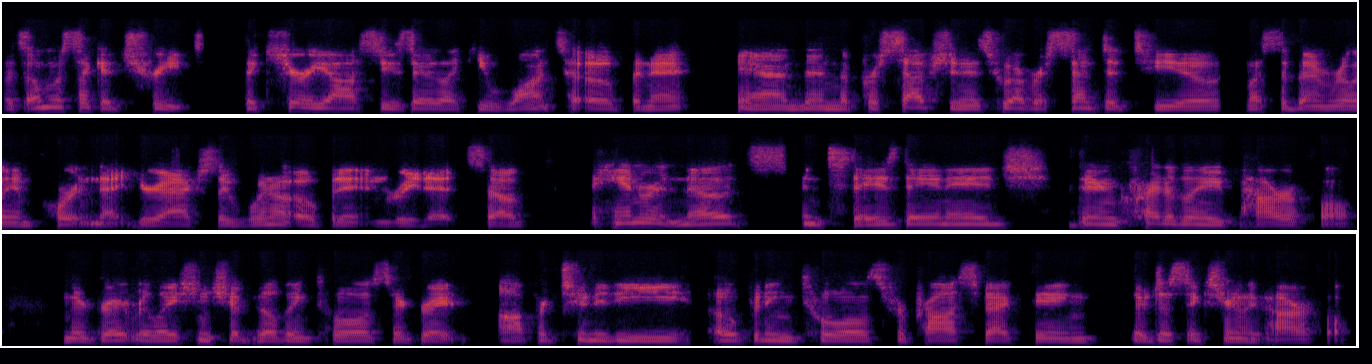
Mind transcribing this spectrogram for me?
it's almost like a treat. The curiosity is there, like you want to open it. And then the perception is whoever sent it to you must have been really important that you're actually going to open it and read it. So, handwritten notes in today's day and age, they're incredibly powerful. They're great relationship building tools. They're great opportunity opening tools for prospecting. They're just extremely powerful.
